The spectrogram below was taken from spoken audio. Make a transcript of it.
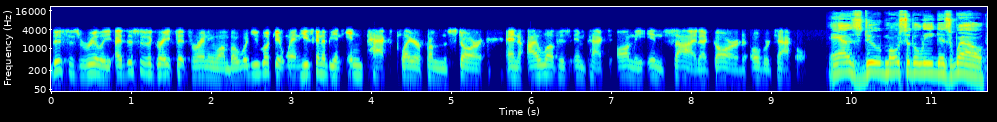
This is really uh, this is a great fit for anyone. But when you look at when he's going to be an impact player from the start, and I love his impact on the inside at guard over tackle as do most of the league as well.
